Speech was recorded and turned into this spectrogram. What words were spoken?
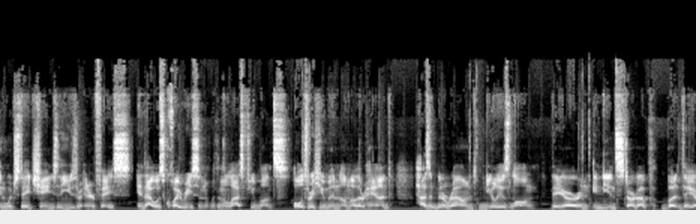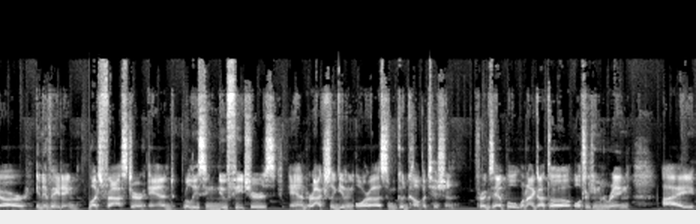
in which they changed the user interface, and that was quite recent, within the last few months. Ultrahuman, on the other hand, hasn't been around nearly as long. They are an Indian startup, but they are innovating much faster and releasing new features and are actually giving Oura some good competition. For example, when I got the Ultrahuman Ring, I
